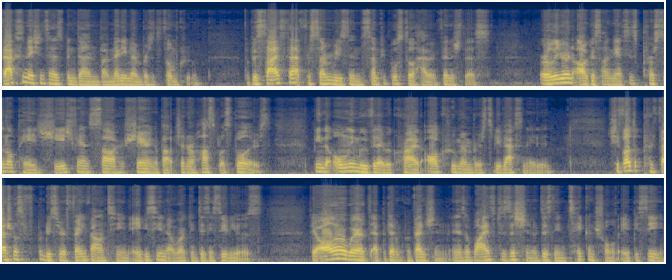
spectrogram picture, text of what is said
Vaccinations has been done by many members of the film crew, but besides that, for some reason, some people still haven't finished this. Earlier in August on Nancy's personal page, GH fans saw her sharing about General Hospital spoilers, being the only movie that required all crew members to be vaccinated. She felt the professionals from producer Frank Valentine, ABC Network, and Disney Studios. They all are aware of the epidemic prevention and is a wise position of Disney to take control of ABC.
